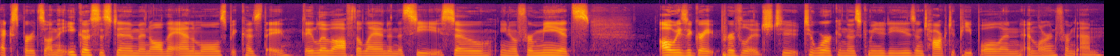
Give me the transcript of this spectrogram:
experts on the ecosystem and all the animals because they, they live off the land and the sea. So, you know, for me, it's always a great privilege to to work in those communities and talk to people and, and learn from them.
